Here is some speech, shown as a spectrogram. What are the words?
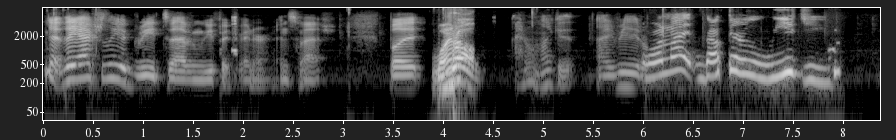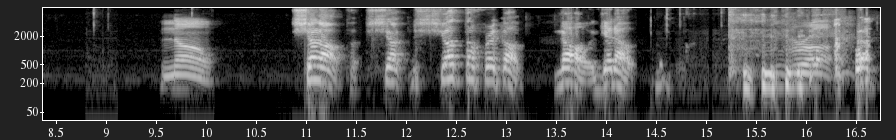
Yeah, they actually agreed to having Wii Fit Trainer in Smash. But Why not? I don't like it. I really don't. Why not Dr. Luigi? No. shut up. Shut shut the frick up. No, get out. Bruh.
